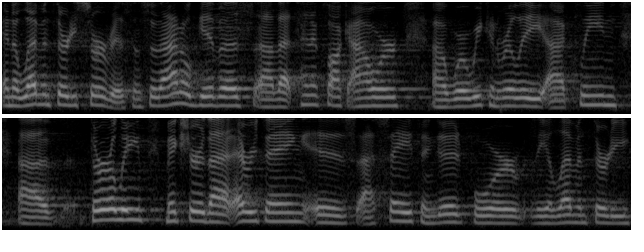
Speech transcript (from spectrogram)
and 11.30 service. And so that'll give us uh, that 10 o'clock hour uh, where we can really uh, clean uh, thoroughly, make sure that everything is uh, safe and good for the 11.30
